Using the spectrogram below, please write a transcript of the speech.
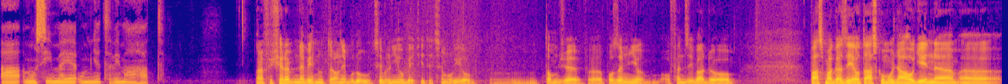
a musíme je umět vymáhat. Pane Fischer, nevyhnutelně budou civilní oběti. Teď se mluví o tom, že pozemní ofenziva do pásma gazy je otázkou možná hodin. Eh, eh,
